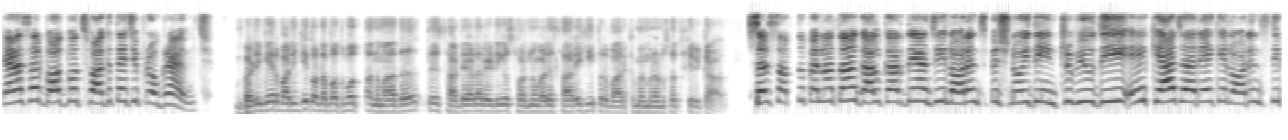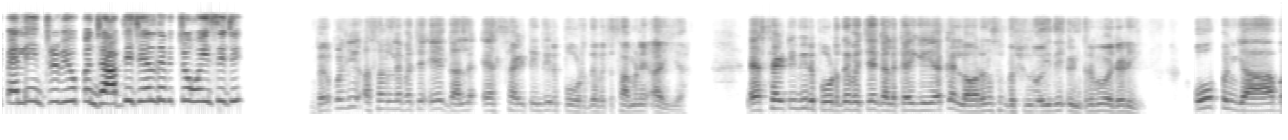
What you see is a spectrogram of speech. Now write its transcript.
ਟੈਣਾ ਸਰ ਬਹੁਤ-ਬਹੁਤ ਸਵਾਗਤ ਹੈ ਜੀ ਪ੍ਰੋਗਰਾਮ 'ਚ। ਬੜੀ ਮਿਹਰਬਾਨੀ ਜੀ ਤੁਹਾਡਾ ਬਹੁਤ-ਬਹੁਤ ਧੰਨਵਾਦ ਤੇ ਸਾਡੇ ਵਾਲਾ ਰੇਡੀਓ ਸੁਣਨ ਵਾਲੇ ਸਾਰੇ ਹੀ ਪਰਿਵਾਰਕ ਮੈਂਬਰਾਂ ਨੂੰ ਸਤਿ ਸ਼੍ਰੀ ਅਕਾਲ। ਸਰ ਸਭ ਤੋਂ ਪਹਿਲਾਂ ਤਾਂ ਗੱਲ ਕਰਦੇ ਹਾਂ ਜੀ ਲਾਰੈਂਸ ਬਿਸ਼ਨੋਈ ਦੀ ਇੰਟਰਵਿਊ ਦੀ। ਇਹ ਕਿਹਾ ਜਾ ਰਿਹਾ ਹੈ ਕਿ ਲਾਰੈਂਸ ਦੀ ਪਹਿਲੀ ਇੰਟਰਵਿਊ ਪੰਜਾਬ ਦੀ ਜੇਲ੍ਹ ਦੇ ਵਿੱਚੋਂ ਹੋਈ ਸੀ ਜੀ। ਬਿਲਕੁਲ ਜੀ, ਅਸਲ ਦੇ ਵਿੱਚ ਇਹ ਗੱਲ ਐਸਆਈਟੀ ਦੀ ਰਿਪੋਰਟ ਦੇ ਵਿੱਚ ਸਾਹਮਣੇ ਆਈ ਹੈ ਐਸਆਈਟੀ ਦੀ ਰਿਪੋਰਟ ਦੇ ਵਿੱਚ ਇਹ ਗੱਲ ਕਹੀ ਗਈ ਹੈ ਕਿ ਲਾਰੈਂਸ ਬਿਸ਼ਨੋਈ ਦੀ ਇੰਟਰਵਿਊ ਹੈ ਜਿਹੜੀ, ਉਹ ਪੰਜਾਬ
